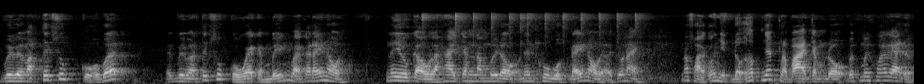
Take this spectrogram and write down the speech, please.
Vì bề mặt tiếp xúc của bếp vì mà tiếp xúc của que cảm biến và cái đáy nồi, nó yêu cầu là 250 độ nên khu vực đáy nồi ở chỗ này, nó phải có nhiệt độ thấp nhất là 300 độ bếp mới khóa ga được.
